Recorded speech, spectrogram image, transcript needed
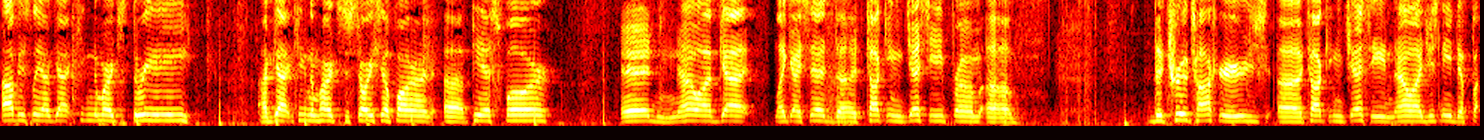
obviously, I've got Kingdom Hearts 3. I've got Kingdom Hearts The Story So Far on uh, PS4. And now I've got, like I said, the Talking Jesse from uh, the True Talkers, uh, Talking Jesse. Now I just need to.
